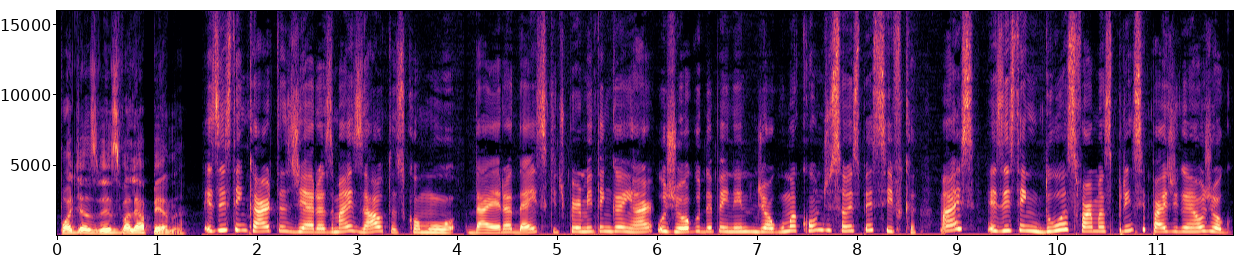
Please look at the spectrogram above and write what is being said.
pode às vezes valer a pena. Existem cartas de eras mais altas, como da Era 10, que te permitem ganhar o jogo dependendo de alguma condição específica. Mas existem duas formas principais de ganhar o jogo.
